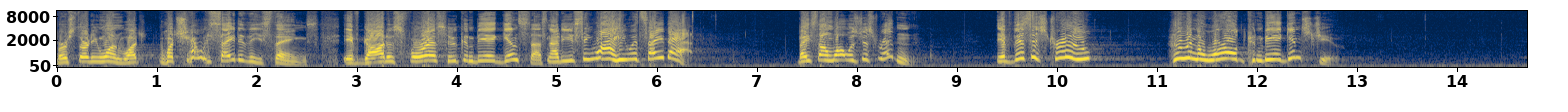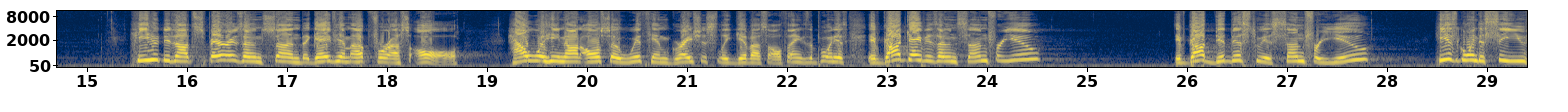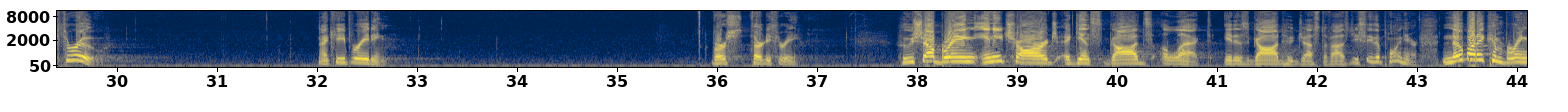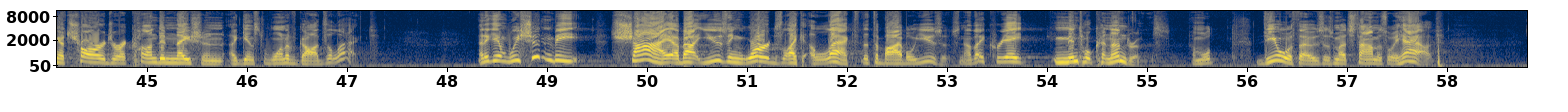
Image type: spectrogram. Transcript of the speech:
Verse 31 what, what shall we say to these things? If God is for us, who can be against us? Now, do you see why he would say that? Based on what was just written. If this is true, who in the world can be against you? He who did not spare his own son, but gave him up for us all, how will he not also with him graciously give us all things? The point is, if God gave his own son for you, if God did this to his son for you, he is going to see you through. Now keep reading. Verse 33. Who shall bring any charge against God's elect? It is God who justifies. Do you see the point here? Nobody can bring a charge or a condemnation against one of God's elect. And again, we shouldn't be shy about using words like elect that the Bible uses. Now, they create mental conundrums, and we'll deal with those as much time as we have.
